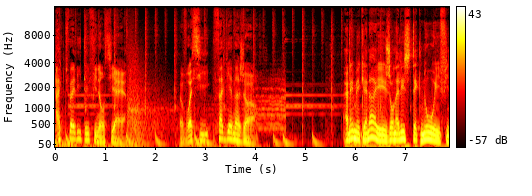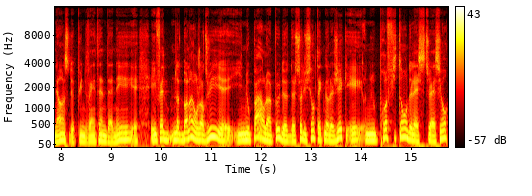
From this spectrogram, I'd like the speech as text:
Actualité financière. Voici Fabien Major. Alain McKenna est journaliste techno et finance depuis une vingtaine d'années et il fait notre bonheur aujourd'hui. Il nous parle un peu de, solutions technologiques et nous profitons de la situation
